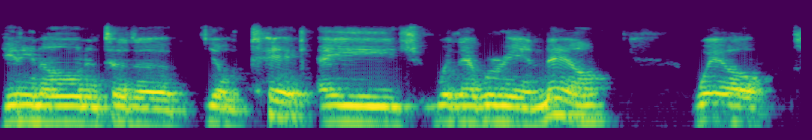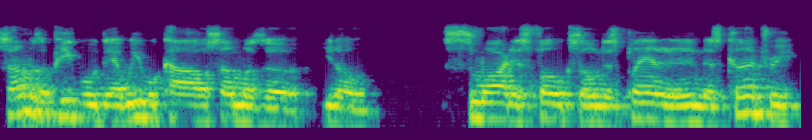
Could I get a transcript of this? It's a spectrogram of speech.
getting on into the, you know, tech age where that we're in now. Well, some of the people that we would call some of the, you know, smartest folks on this planet and in this country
